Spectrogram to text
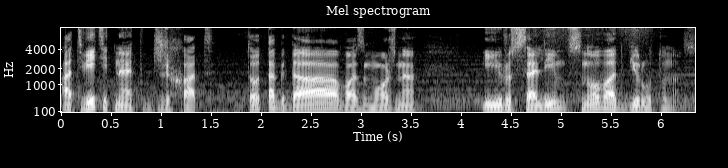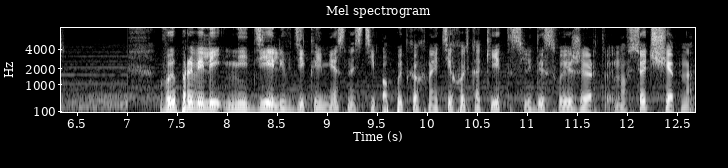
ответить на этот джихад, то тогда, возможно, Иерусалим снова отберут у нас. Вы провели недели в дикой местности и попытках найти хоть какие-то следы своей жертвы, но все тщетно.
